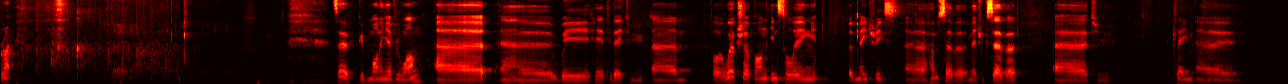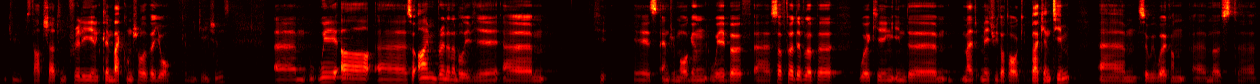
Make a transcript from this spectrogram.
Right. So, good morning, everyone. Uh, uh, we're here today to um, for a workshop on installing a Matrix uh, home server, Matrix server, uh, to claim uh, to start chatting freely and claim back control over your communications. Um, we are uh, so I'm Brendan Abolivier. Um, here's Andrew Morgan. We're both a software developer working in the matrix.org backend team. Um, so we work on uh, most uh,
